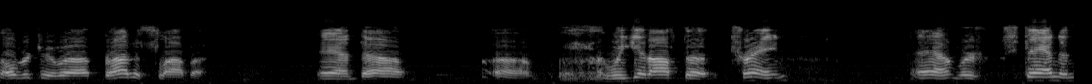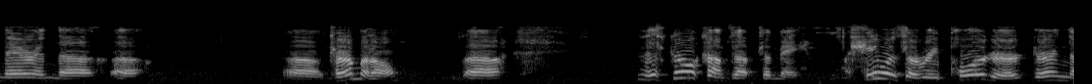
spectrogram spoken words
over to uh, Bratislava, and uh, uh, we get off the train and we're standing there in the uh, terminal. This girl comes up to me she was a reporter during the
